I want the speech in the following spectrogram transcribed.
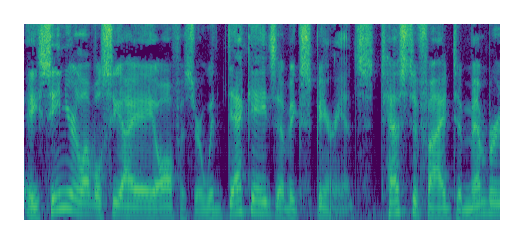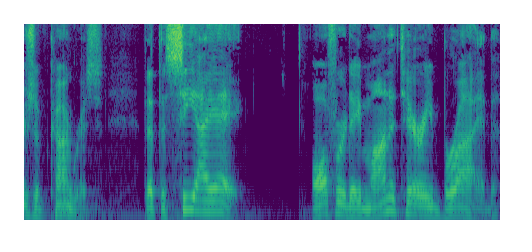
a senior level CIA officer with decades of experience testified to members of Congress that the CIA offered a monetary bribe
